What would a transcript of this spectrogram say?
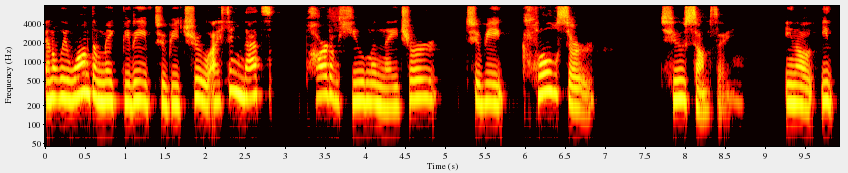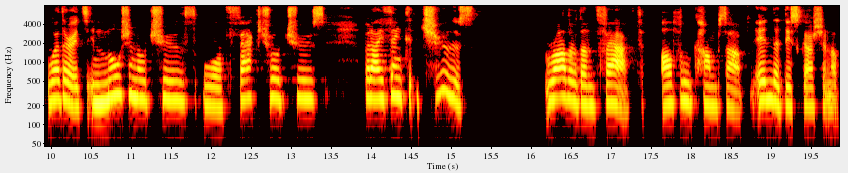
and we want the make believe to be true. I think that's part of human nature to be closer to something. You know, it, whether it's emotional truth or factual truth. But I think truth rather than fact often comes up in the discussion of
